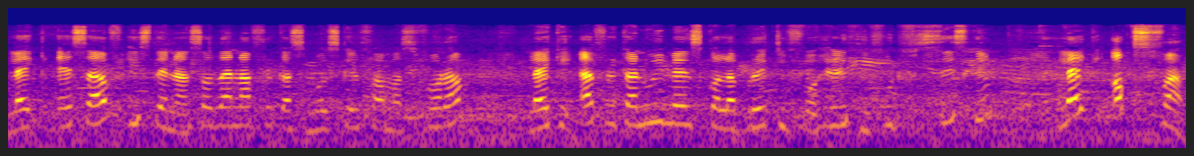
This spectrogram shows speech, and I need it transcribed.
like ESAFF, Eastern and Southern Africa Small Scale Farmers Forum, like African Women's Collaborative for Healthy Food System, like Oxfam,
